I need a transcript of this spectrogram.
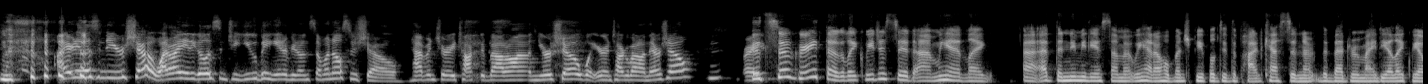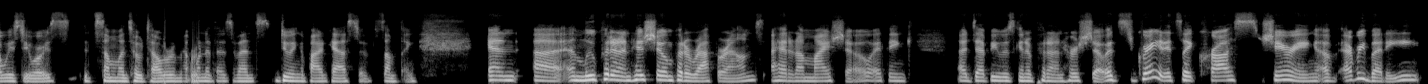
I already listened to your show. Why do I need to go listen to you being interviewed on someone else's show? Haven't you already talked about on your show what you're going to talk about on their show? Right. It's so great though. Like we just did. Um, we had like uh, at the New Media Summit, we had a whole bunch of people do the podcast in the bedroom idea, like we always do. Always, it's someone's hotel room at one of those events doing a podcast of something. And uh, and Lou put it on his show and put a wrap around. I had it on my show. I think uh, Debbie was going to put on her show. It's great. It's like cross sharing of everybody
